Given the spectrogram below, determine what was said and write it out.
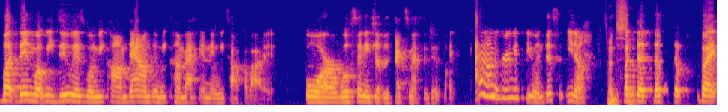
but then what we do is when we calm down, then we come back and then we talk about it, or we'll send each other text messages like, "I don't agree with you," and this, you know. Understood. but the, the, the but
